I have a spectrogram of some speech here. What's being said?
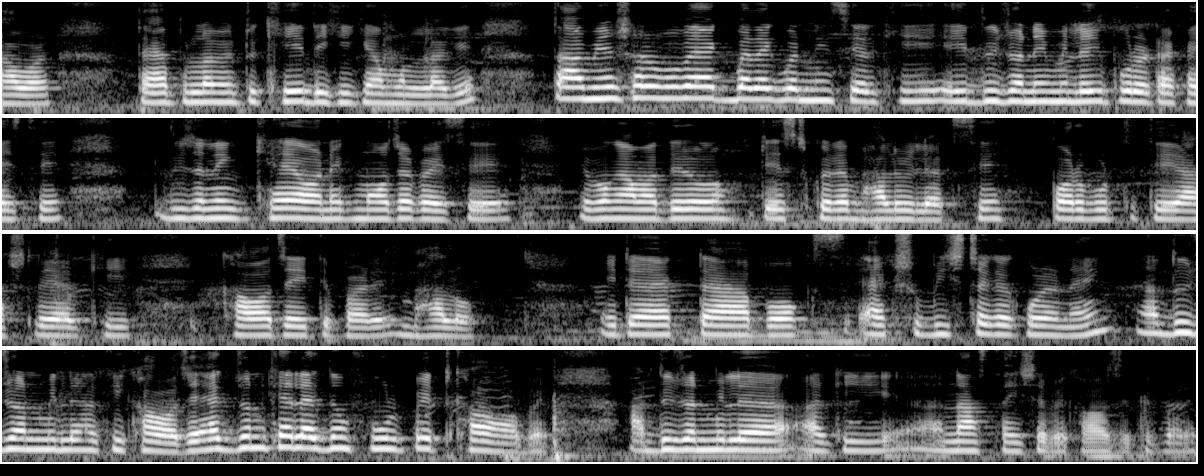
খাওয়ার। তাই বললাম একটু খেয়ে দেখি কেমন লাগে। তো আমি আর সারবাবা একবার একবার নিয়েছি আর কি, এই দুজনে মিলেই পুরোটা খাইছে। দুজনে খেয়ে অনেক মজা পাইছে এবং আমাদেরও টেস্ট করে ভালোই লাগছে। পরবর্তীতে আসলে আর কি খাওয়া যাইতে পারে, ভালো। এটা একটা বক্স একশো বিশ টাকা করে নেয়। আর দুজন মিলে আর কি খাওয়া যায়। একজন খেলে একদম ফুল পেট খাওয়া হবে। আর দুজন মিলে আর কি নাস্তা হিসাবে খাওয়া যেতে পারে।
